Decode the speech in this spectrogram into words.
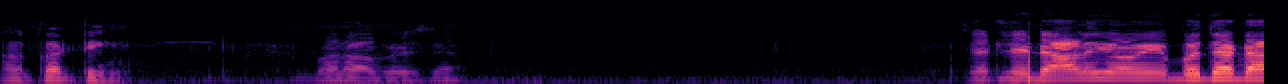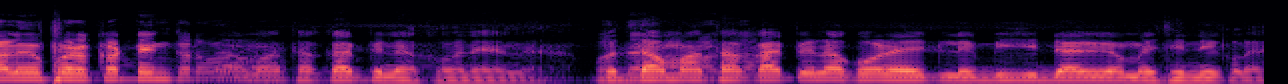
આ કટિંગ બરાબર છે. જેટલી ડાળીઓ હોય એ બધા ડાળીઓ પર કટિંગ કરવા માથા કાપી નાખવાના એને. બધા માથા કાપી નાખવાના ને એટલે બીજી ડાળીઓ એમાંથી નીકળે.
